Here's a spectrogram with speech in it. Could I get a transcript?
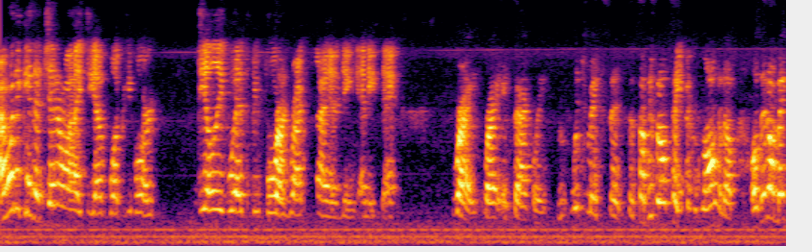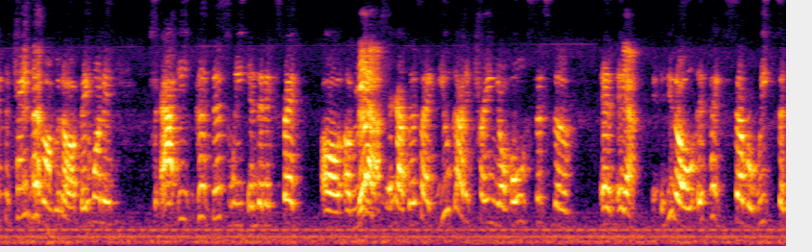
I want to get a general idea of what people are dealing with before recommending anything. Right, right, exactly. Which makes sense. And some people don't take things long enough, or they don't make the changes long enough. They want to I eat good this week and then expect uh, a miracle to happen. It's like you got to train your whole system, and, and Yeah. you know it takes several weeks and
